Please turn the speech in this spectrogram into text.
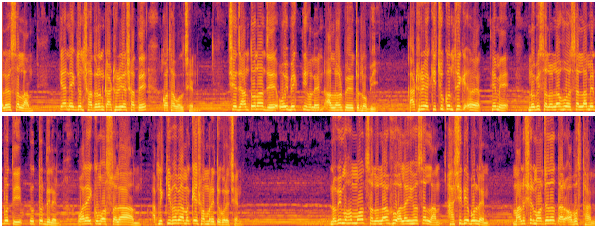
আলাইসাল্লাম কেন একজন সাধারণ কাঠুরিয়ার সাথে কথা বলছেন? সে জানতো না যে ওই ব্যক্তি হলেন আল্লাহর প্রেরিত নবী। কাঠুরিয়া কিছুক্ষণ থেকে থেমে নবী সাল্লাহু সাল্লামের প্রতি উত্তর দিলেন, ওয়ালাইকুম আসসালাম, আপনি কীভাবে আমাকে সম্মানিত করেছেন? নবী মোহাম্মদ সাল্লু আলাইসাল্লাম হাসি দিয়ে বললেন, মানুষের মর্যাদা তার অবস্থান,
